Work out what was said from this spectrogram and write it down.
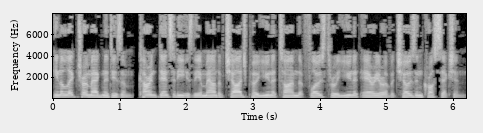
In electromagnetism, current density is the amount of charge per unit time that flows through a unit area of a chosen cross-section.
